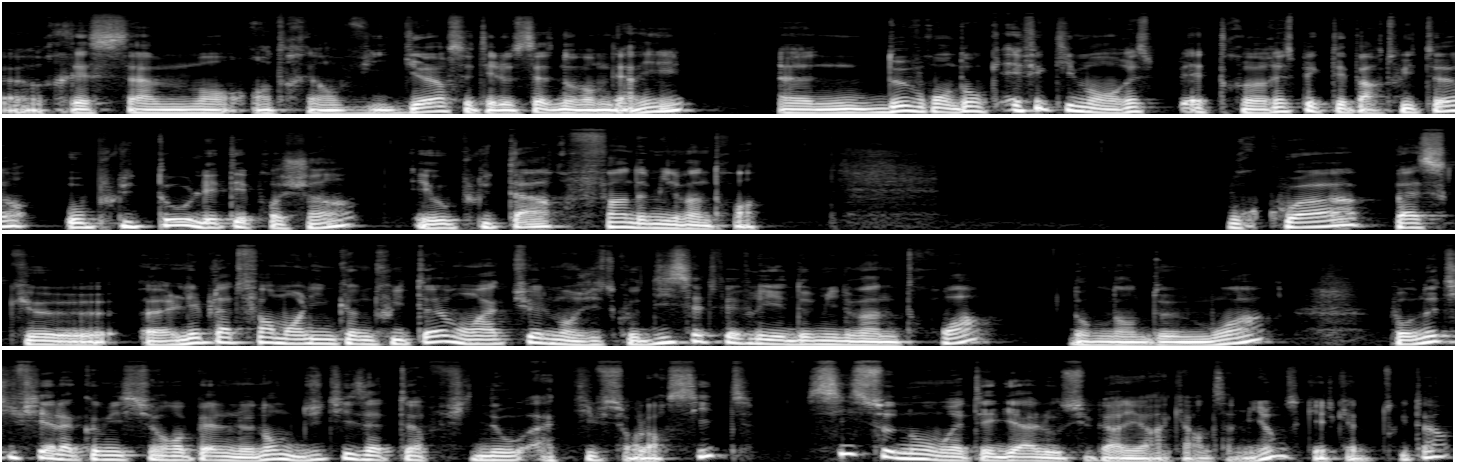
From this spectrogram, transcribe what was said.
récemment entrées en vigueur, c'était le 16 novembre dernier, devront donc effectivement être respectées par Twitter au plus tôt l'été prochain et au plus tard fin 2023. Pourquoi? Parce que euh, les plateformes en ligne comme Twitter ont actuellement jusqu'au 17 février 2023, donc dans deux mois, pour notifier à la Commission européenne le nombre d'utilisateurs finaux actifs sur leur site. Si ce nombre est égal ou supérieur à 45 millions, ce qui est le cas de Twitter,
